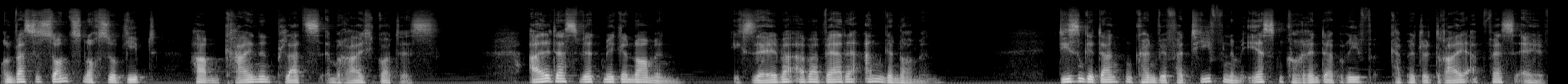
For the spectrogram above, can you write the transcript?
und was es sonst noch so gibt, haben keinen Platz im Reich Gottes. All das wird mir genommen, ich selber aber werde angenommen. Diesen Gedanken können wir vertiefen im 1. Korintherbrief Kapitel 3 ab Vers 11.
